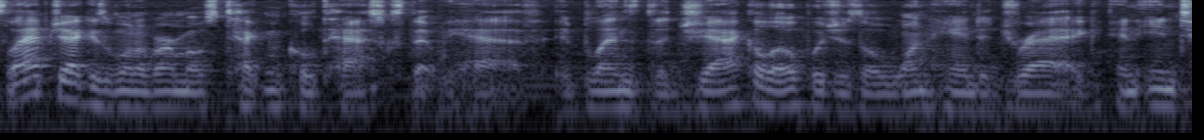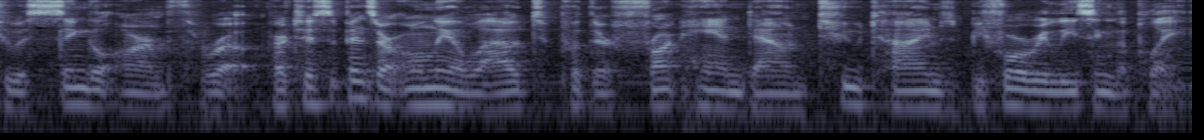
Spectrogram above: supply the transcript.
Slapjack is one of our most technical tasks that we have. It blends the jackalope, which is a one-handed drag, and into a single arm throw. Participants are only allowed to put their front hand down two times before releasing the plate.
